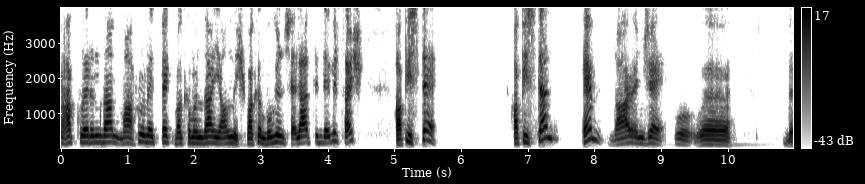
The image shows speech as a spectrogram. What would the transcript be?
haklarından mahrum etmek bakımından yanlış. Bakın bugün Selahattin Demirtaş hapiste. Hapisten hem daha önce bu e, e,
